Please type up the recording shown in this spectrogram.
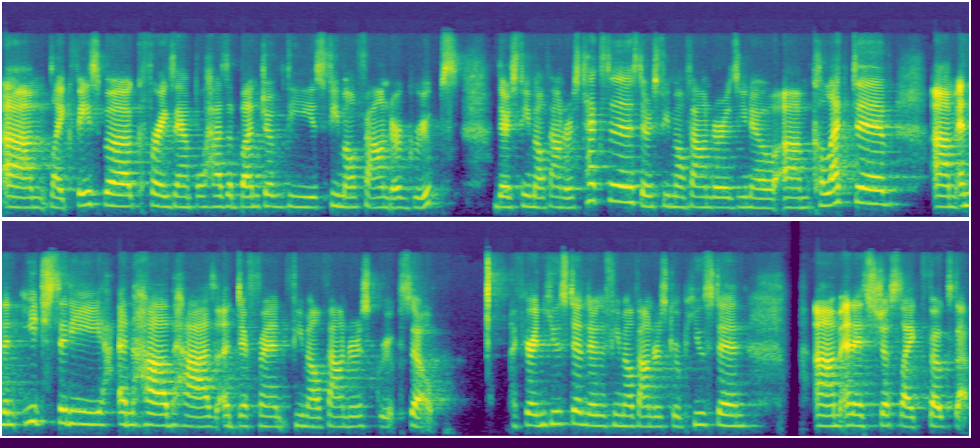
Um, like Facebook, for example, has a bunch of these female founder groups. There's Female Founders Texas, there's Female Founders, you know, um, Collective, um, and then each city and hub has a different female founders group. So if you're in Houston, there's a Female Founders Group Houston, um, and it's just like folks that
